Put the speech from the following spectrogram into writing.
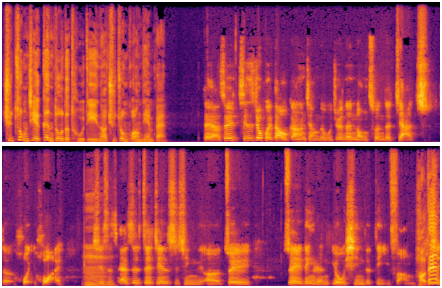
去种借更多的土地，然后去种光电板。对啊，所以其实就回到我刚刚讲的，我觉得农村的价值的毁坏，嗯，其实才是这件事情呃最。最令人忧心的地方。好，但是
